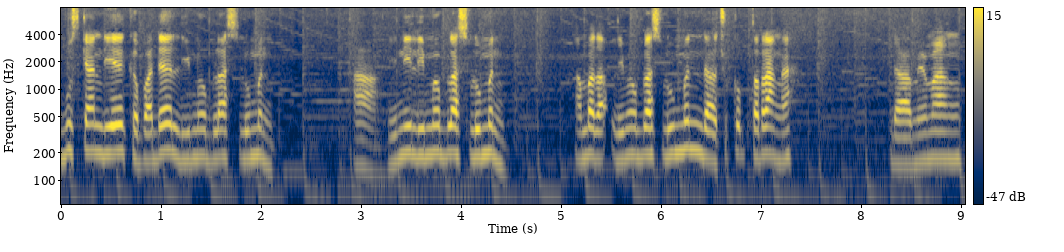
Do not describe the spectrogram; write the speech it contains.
buskan dia kepada 15 lumen. Ha, ini 15 lumen. Nampak tak? 15 lumen dah cukup terang lah. Dah memang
